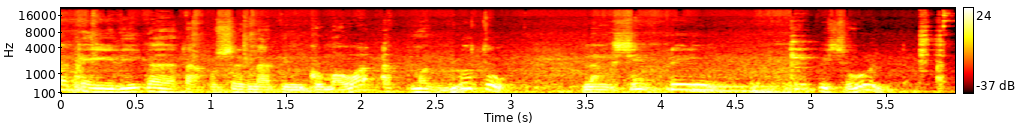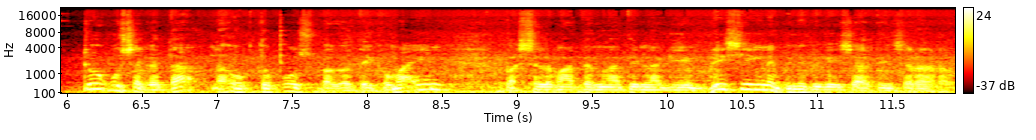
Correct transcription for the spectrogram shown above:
mga kaili, katapos lang natin gumawa at magluto ng simpleng episode at tubo sa gata na octopus bago tayo kumain. Pasalamatan natin lagi yung blessing na binibigay sa atin sa araw.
